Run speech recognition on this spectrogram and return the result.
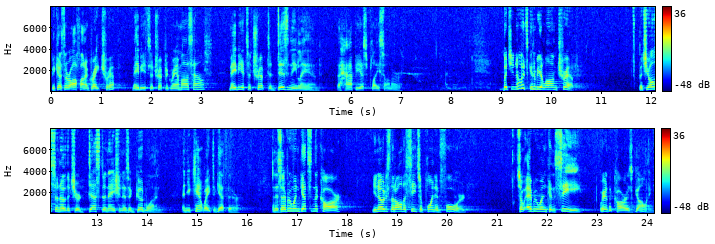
because they're off on a great trip. Maybe it's a trip to grandma's house, maybe it's a trip to Disneyland, the happiest place on earth. But you know it's going to be a long trip. But you also know that your destination is a good one and you can't wait to get there. And as everyone gets in the car, you notice that all the seats are pointed forward so everyone can see where the car is going.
